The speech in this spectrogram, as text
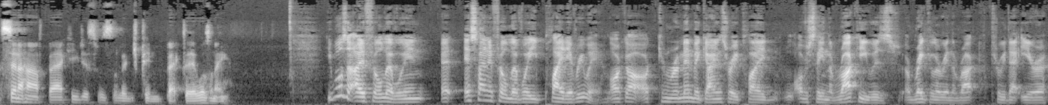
centre half back, he just was the linchpin back there, wasn't he? he was at AFL level. In at SANFL level, he played everywhere. Like I, I can remember games where he played. Obviously, in the ruck, he was a regular in the ruck through that era.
